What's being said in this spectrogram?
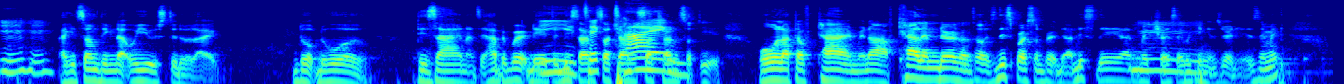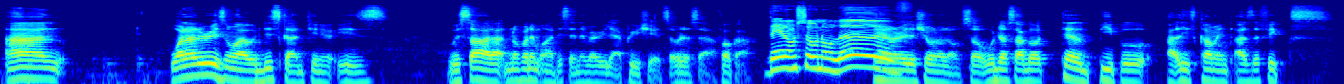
Mm-hmm. Like it's something that we used to do, like do up the whole design and say happy birthday to this and such and such time. and such a whole lot of time, you know, have calendars and so it's this person's birthday on this day and make sure Mm. everything is ready, isn't it? And one of the reasons why we discontinue is we saw that none of them artists they never really appreciate, so we just say fuck off. They don't show no love. They don't really show no love. So we just uh, go tell people at least comment as the fix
